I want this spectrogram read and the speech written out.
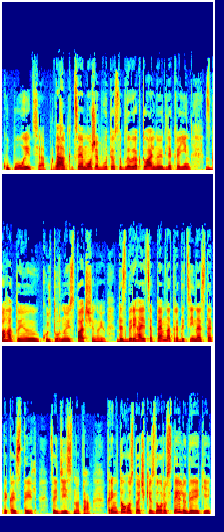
купується. Просто. Так, це може бути особливо актуальною для країн з багатою культурною спадщиною, де зберігається певна традиційна естетика і стиль. Це дійсно так. Крім того, з точки зору стилю, деякі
